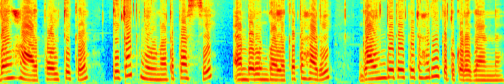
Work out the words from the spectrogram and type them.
දැන් හාල් පොල් ටික ටිකක් නිවුණට පස්සේ ඇඹරුම් ගලකට හරි ගයින්ඩර් එකට හරි එකතු කරගන්න.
